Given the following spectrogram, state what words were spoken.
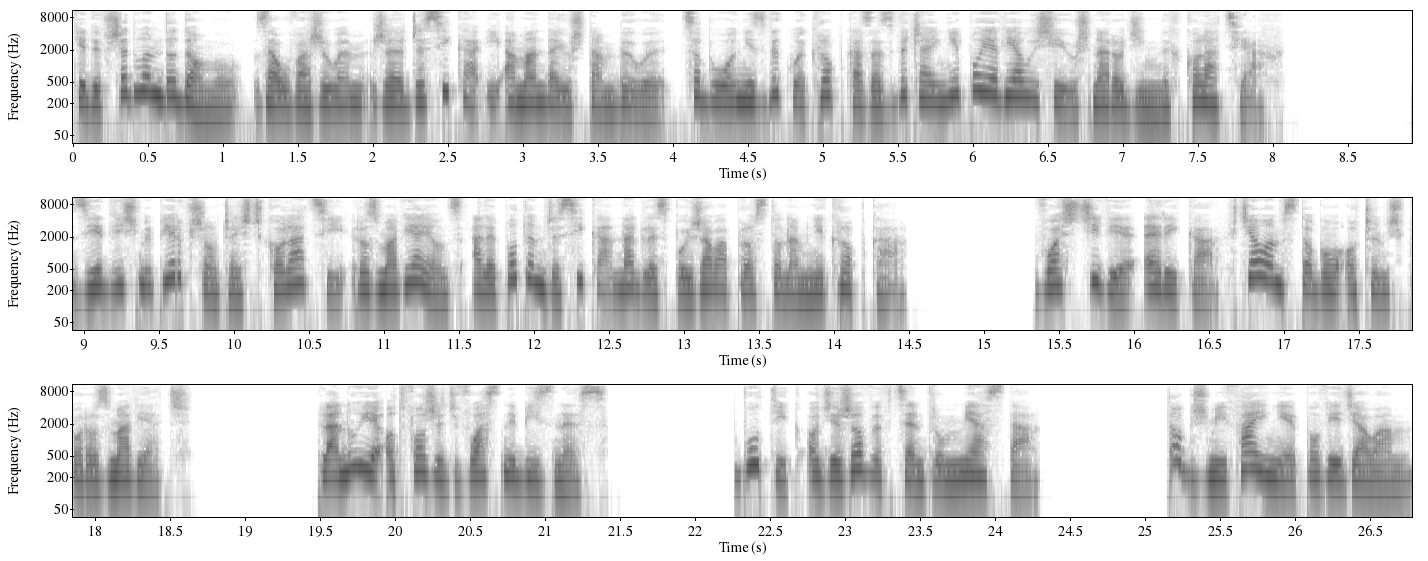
Kiedy wszedłem do domu, zauważyłem, że Jessica i Amanda już tam były, co było niezwykłe. Kropka, zazwyczaj nie pojawiały się już na rodzinnych kolacjach. Zjedliśmy pierwszą część kolacji, rozmawiając, ale potem Jessica nagle spojrzała prosto na mnie. Kropka. Właściwie, Erika, chciałam z tobą o czymś porozmawiać. Planuję otworzyć własny biznes. Butik odzieżowy w centrum miasta. To brzmi fajnie, powiedziałam.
